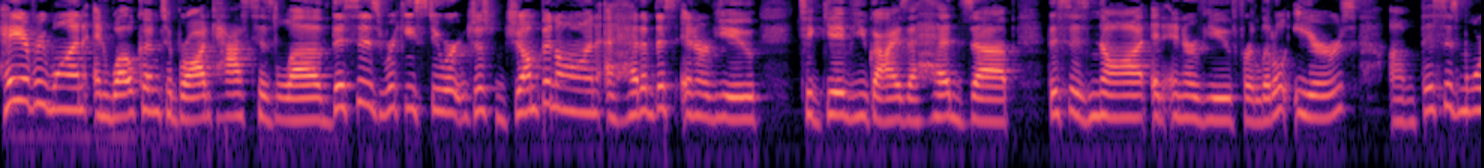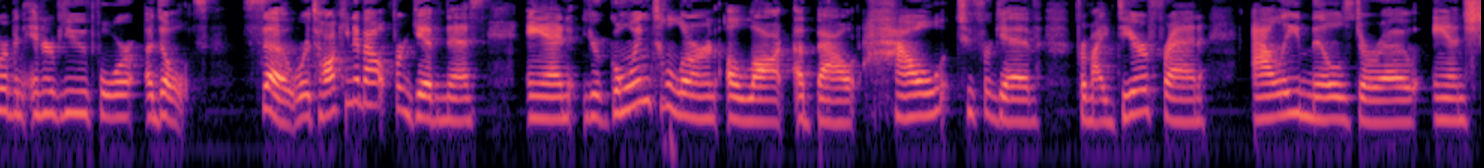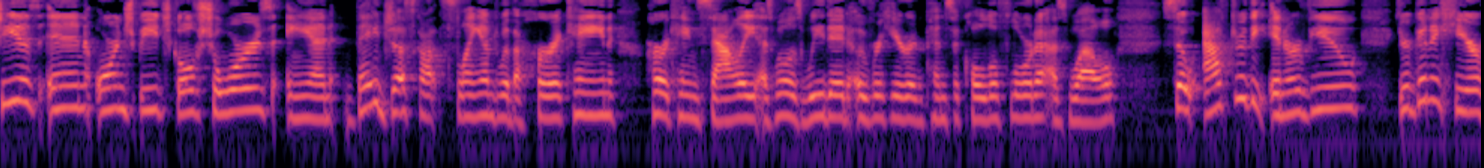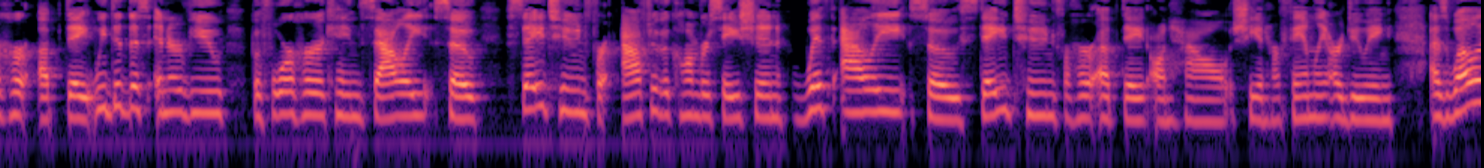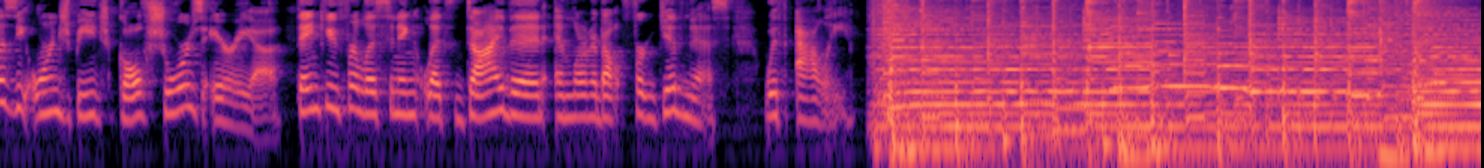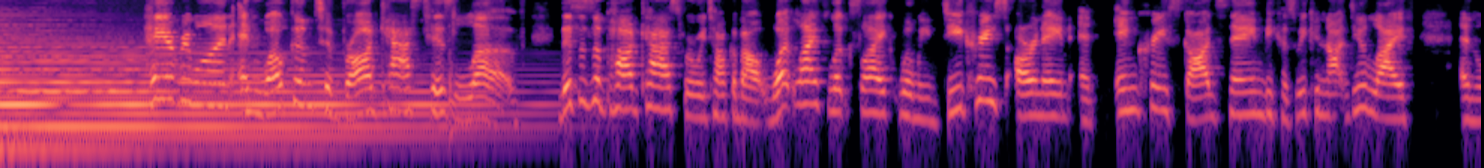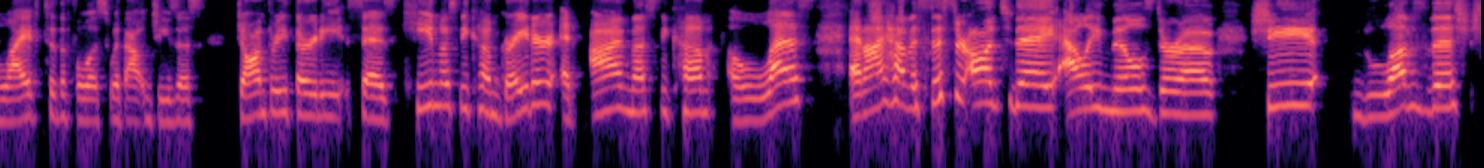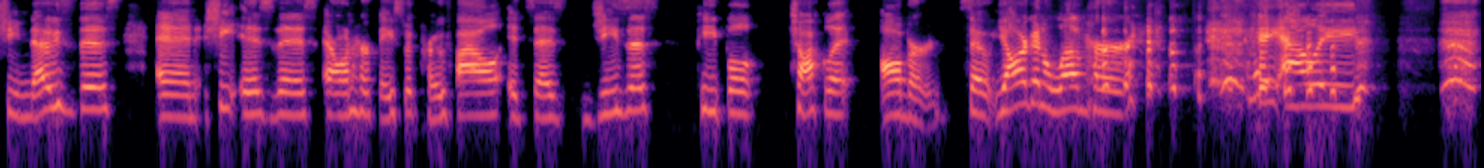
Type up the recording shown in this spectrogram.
Hey everyone, and welcome to Broadcast His Love. This is Ricky Stewart just jumping on ahead of this interview to give you guys a heads up. This is not an interview for little ears, um, this is more of an interview for adults. So, we're talking about forgiveness, and you're going to learn a lot about how to forgive from my dear friend Allie Mills Duro, and she is in Orange Beach, Gulf Shores, and they just got slammed with a hurricane, Hurricane Sally, as well as we did over here in Pensacola, Florida, as well. So after the interview, you're going to hear her update. We did this interview before Hurricane Sally, so stay tuned for after the conversation with Allie. So stay tuned for her update on how she and her family are doing, as well as the Orange Beach Gulf Shores area. Thank you for listening. Let's dive in and learn about forgiveness with Allie. And welcome to Broadcast His Love. This is a podcast where we talk about what life looks like when we decrease our name and increase God's name because we cannot do life and life to the fullest without Jesus. John 3:30 says, "He must become greater and I must become less." And I have a sister on today, Allie Mills Duro. She loves this, she knows this, and she is this on her Facebook profile. It says, "Jesus, people, chocolate, Auburn. So y'all are gonna love her. hey, Allie.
